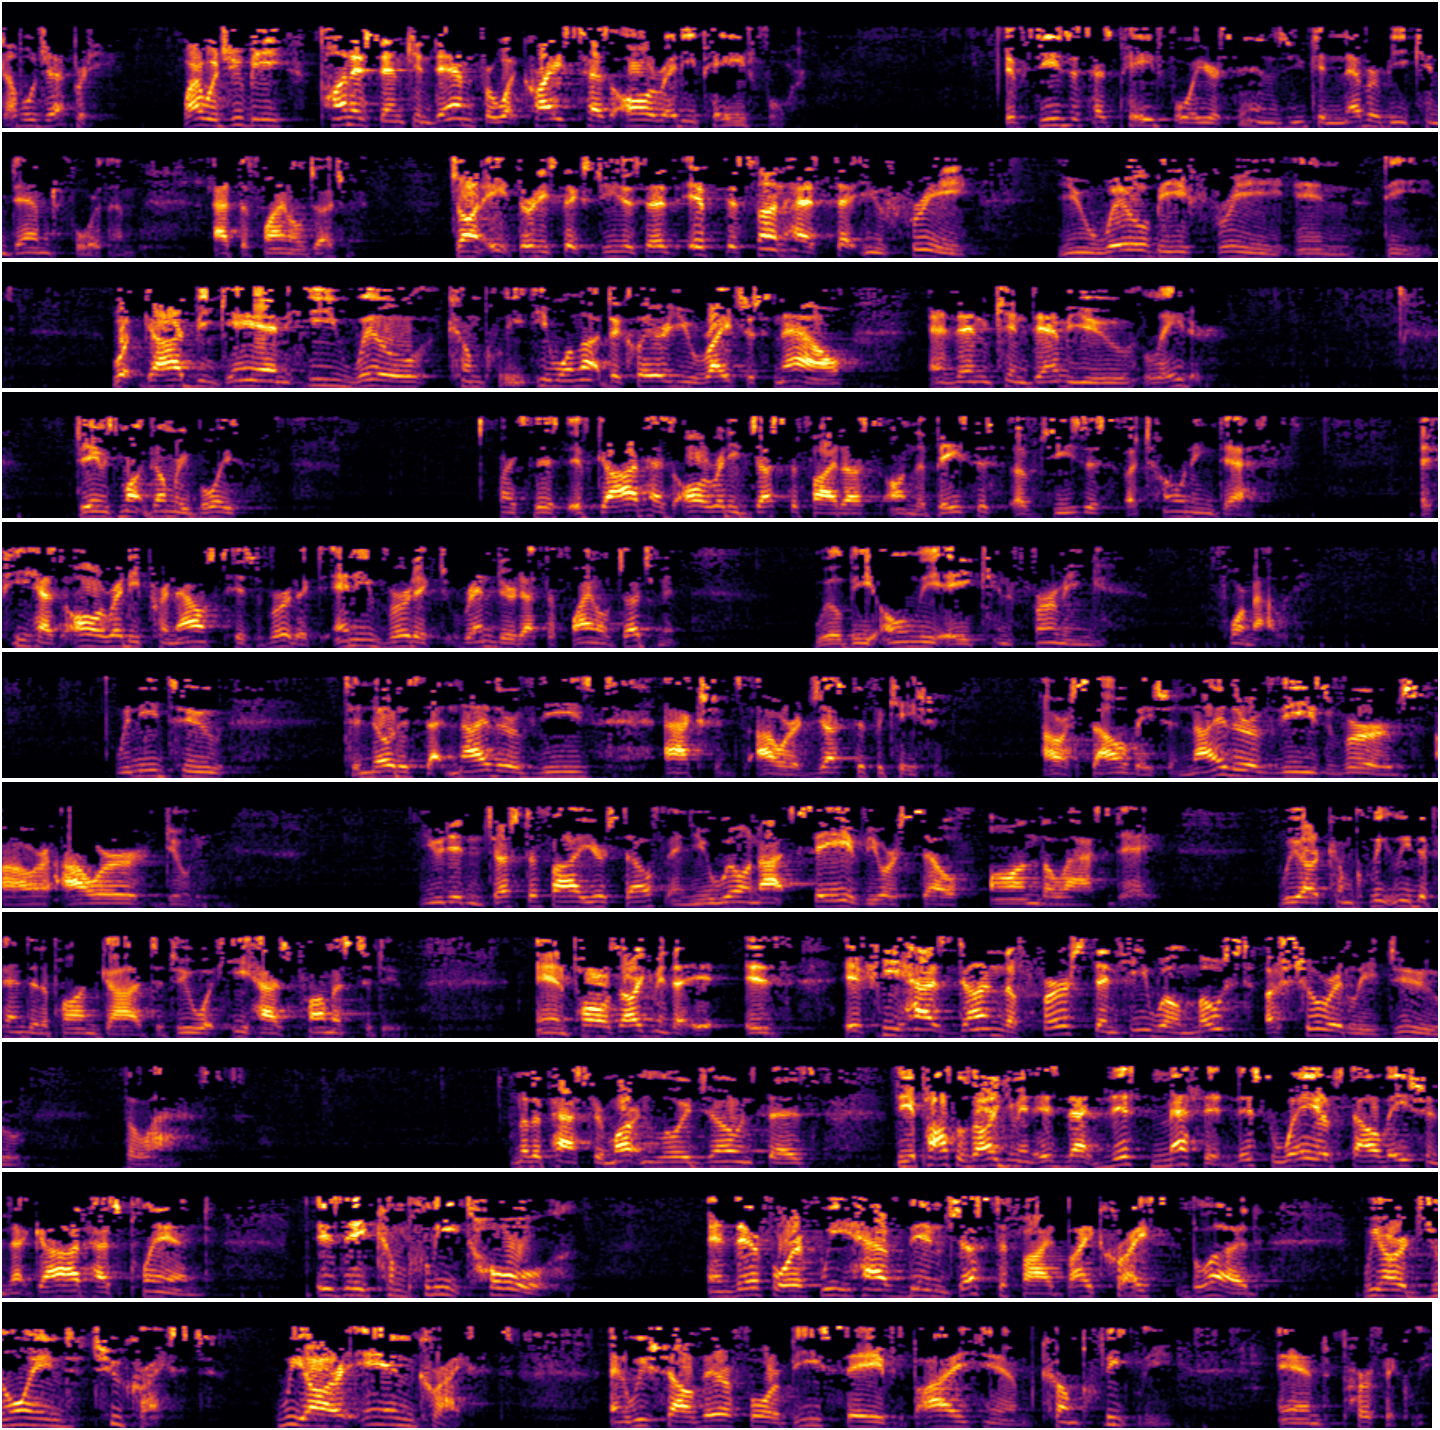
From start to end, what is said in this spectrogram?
double jeopardy. Why would you be punished and condemned for what Christ has already paid for? If Jesus has paid for your sins, you can never be condemned for them at the final judgment. John 8:36 Jesus says, "If the Son has set you free, you will be free indeed." What God began, He will complete. He will not declare you righteous now and then condemn you later. James Montgomery Boice writes this If God has already justified us on the basis of Jesus' atoning death, if He has already pronounced His verdict, any verdict rendered at the final judgment will be only a confirming formality. We need to to notice that neither of these actions, our justification, our salvation, neither of these verbs are our doing. You didn't justify yourself, and you will not save yourself on the last day. We are completely dependent upon God to do what He has promised to do. And Paul's argument that is if He has done the first, then He will most assuredly do the last. Another pastor, Martyn Lloyd-Jones, says the apostles' argument is that this method, this way of salvation that God has planned, is a complete whole. And therefore, if we have been justified by Christ's blood, we are joined to Christ. We are in Christ. And we shall therefore be saved by Him completely and perfectly.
